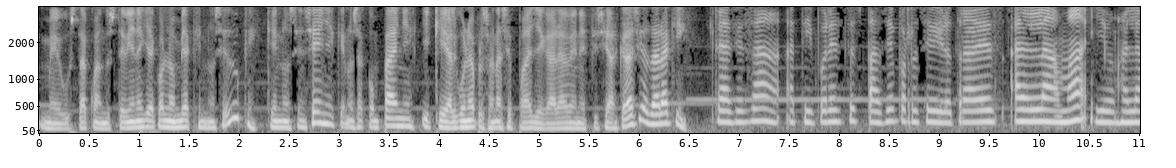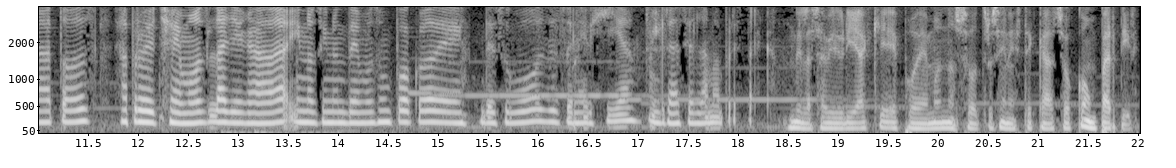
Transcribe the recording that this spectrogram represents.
me gusta cuando usted viene aquí a Colombia que nos eduque, que nos enseñe, que nos acompañe y que alguna persona se pueda llegar a beneficiar. Gracias, Dar aquí. Gracias a, ti por este espacio, por recibir otra vez al Lama y ojalá todos aprovechemos la llegada y nos inundemos un poco de, de su voz, de su energía y gracias Lama por estar acá. De la sabiduría que podemos nosotros en este caso compartir.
